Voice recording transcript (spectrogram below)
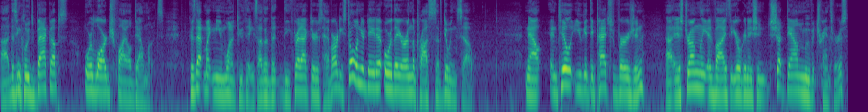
Uh, this includes backups or large file downloads. Because that might mean one of two things either that the threat actors have already stolen your data or they are in the process of doing so. Now, until you get the patched version, uh, it is strongly advised that your organization shut down MOVEit transfers,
